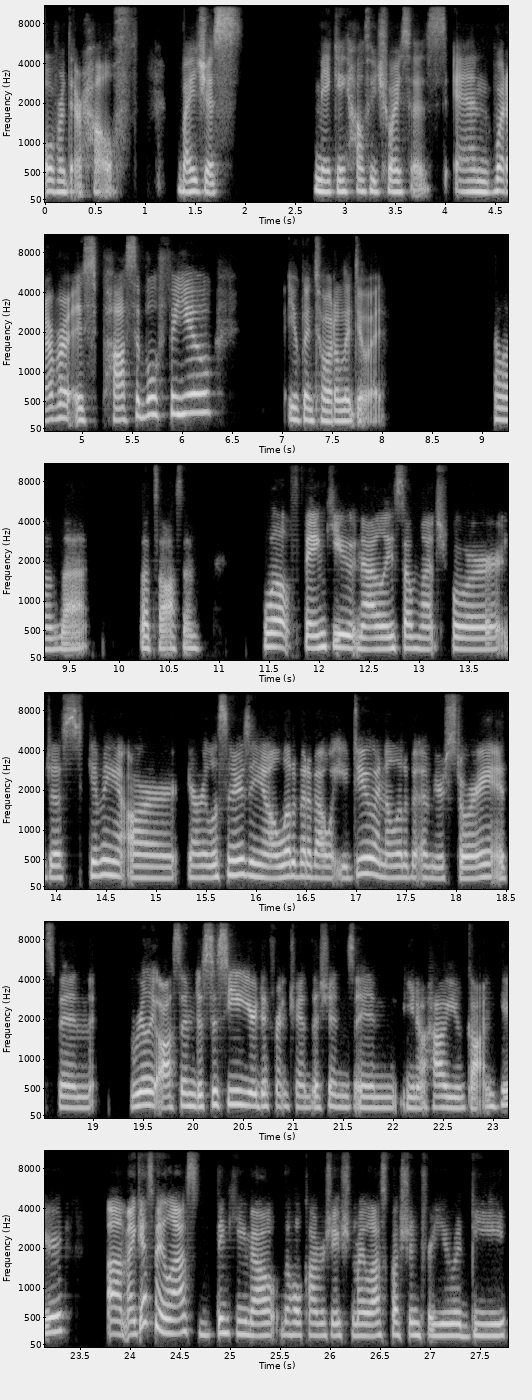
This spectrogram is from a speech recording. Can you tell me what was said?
over their health by just making healthy choices. And whatever is possible for you, you can totally do it. I love that. That's awesome. Well, thank you, Natalie, so much for just giving our our listeners, you know, a little bit about what you do and a little bit of your story. It's been really awesome just to see your different transitions in, you know, how you've gotten here. Um, I guess my last thinking about the whole conversation, my last question for you would be,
